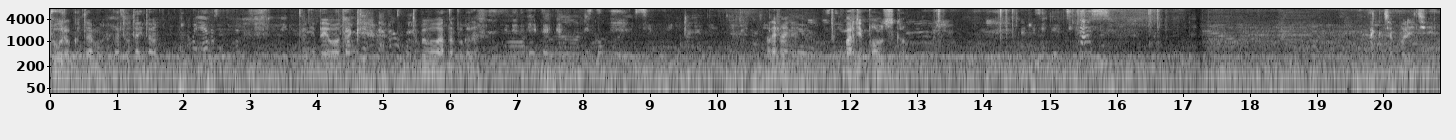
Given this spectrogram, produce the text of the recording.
pół roku temu chyba tutaj, to, to nie było tak. To była ładna pogoda. Ale fajnie. Tak bardziej polsko. Akcja policji.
